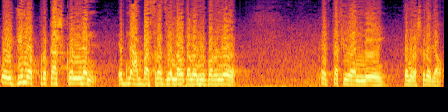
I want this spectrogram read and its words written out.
ওই দ্বিমত প্রকাশ করলেন। ইবনে আব্বাস রাদিয়াল্লাহু তাআলা তোমরা সরে যাও।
